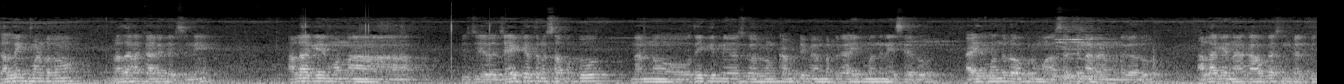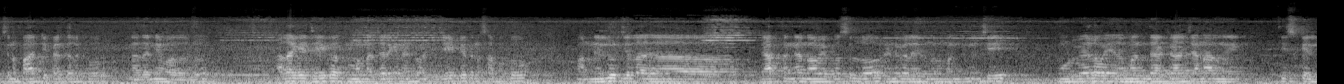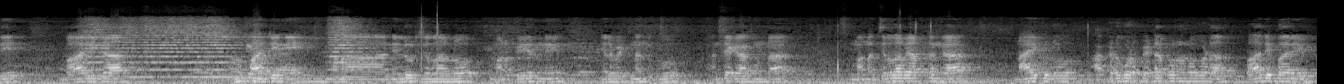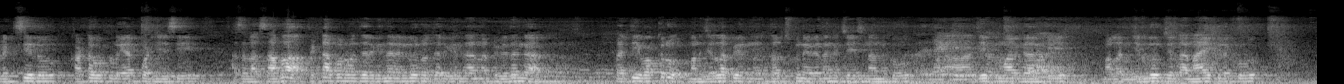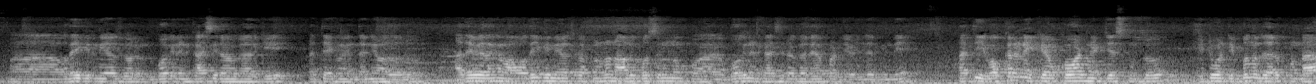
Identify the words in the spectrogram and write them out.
జై చల్లింక్ మండలం ప్రధాన కార్యదర్శిని. అలాగే మొన్న జయకేతన సభకు నన్ను ఉదయగిరి నియోజకవర్గం కమిటీ మెంబర్గా ఐదు మందిని వేశారు. ఐదు మందిలో ఒకరు మా సత్యనారాయణ గారు. అలాగే నాకు అవకాశం కల్పించిన పార్టీ పెద్దలకు నా ధన్యవాదాలు. అలాగే జయగోత్ మొన్న జరిగినటువంటి జయకేతన సభకు మన నెల్లూరు జిల్లా వ్యాప్తంగా నలభై బస్సుల్లో రెండు వేల ఐదు వందల మంది నుంచి మూడు వేల ఐదు మంది దాకా జనాల్ని తీసుకెళ్ళి భారీగా పార్టీని మన నెల్లూరు జిల్లాలో మన పేరుని నిలబెట్టినందుకు అంతేకాకుండా మన జిల్లా వ్యాప్తంగా నాయకులు అక్కడ కూడా పిఠాపురంలో కూడా భారీ భారీ ఫ్లెక్సీలు కటౌట్లు ఏర్పాటు చేసి అసలు ఆ సభ పిఠాపురంలో జరిగిందా నెల్లూరులో జరిగిందా అన్నట్టు విధంగా ప్రతి ఒక్కరూ మన జిల్లా పేరును తలుచుకునే విధంగా చేసినందుకు మన అజయ్ కుమార్ గారికి మళ్ళీ నెల్లూరు జిల్లా నాయకులకు ఉదయగిరి నియోజకవర్గం భోగినేని కాశీరావు గారికి ప్రత్యేకమైన ధన్యవాదాలు. అదేవిధంగా మా ఉదయగిరి నియోజకవర్గంలో నాలుగు బస్సులను భోగినేని కాశీరావు గారు ఏర్పాటు చేయడం జరిగింది. ప్రతి ఒక్కరిని కోఆర్డినేట్ చేసుకుంటూ ఎటువంటి ఇబ్బందులు జరగకుండా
